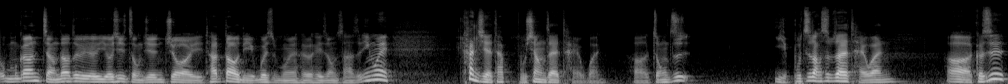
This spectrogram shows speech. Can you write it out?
我们刚刚讲到这个游戏总监 Joy，他到底为什么会喝黑松沙士？因为看起来他不像在台湾啊，总之也不知道是不是在台湾啊。可是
